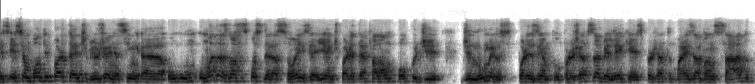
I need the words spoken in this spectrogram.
esse é um ponto importante, viu, Jane? Assim, uh, uma das nossas considerações, e aí a gente pode até falar um pouco de, de números, por exemplo, o projeto Zabelê, que é esse projeto mais avançado,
